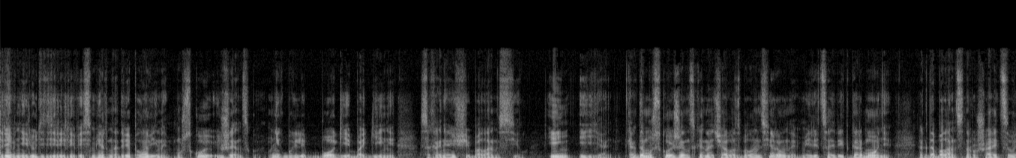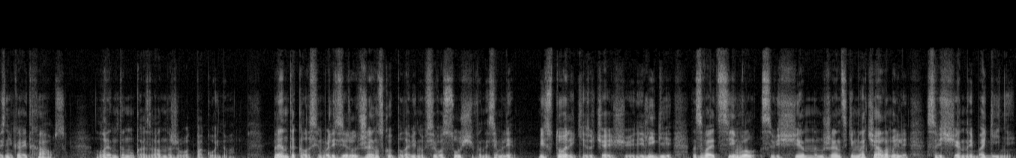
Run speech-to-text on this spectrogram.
Древние люди делили весь мир на две половины, мужскую и женскую. У них были боги и богини, сохраняющие баланс сил. Инь и янь. Когда мужское и женское начало сбалансированы, в мире царит гармония. Когда баланс нарушается, возникает хаос. Лэнтон указал на живот покойного. Пентакл символизирует женскую половину всего сущего на Земле. Историки, изучающие религии, называют символ священным женским началом или священной богиней.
